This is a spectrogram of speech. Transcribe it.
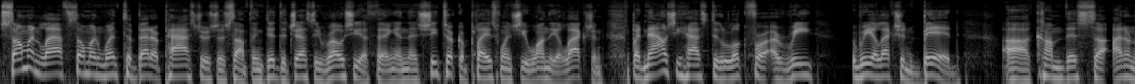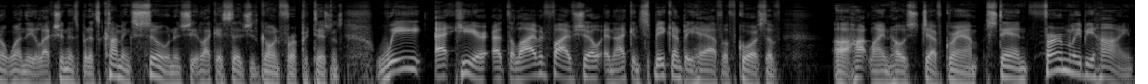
someone left, someone went to better pastures or something, did the Jesse Rosia thing, and then she took her place when she won the election. But now she has to look for a re re-election bid. Uh, come this, uh, I don't know when the election is, but it's coming soon. And she, like I said, she's going for petitions. We at here at the Live at Five show, and I can speak on behalf, of course, of uh, Hotline host Jeff Graham, stand firmly behind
